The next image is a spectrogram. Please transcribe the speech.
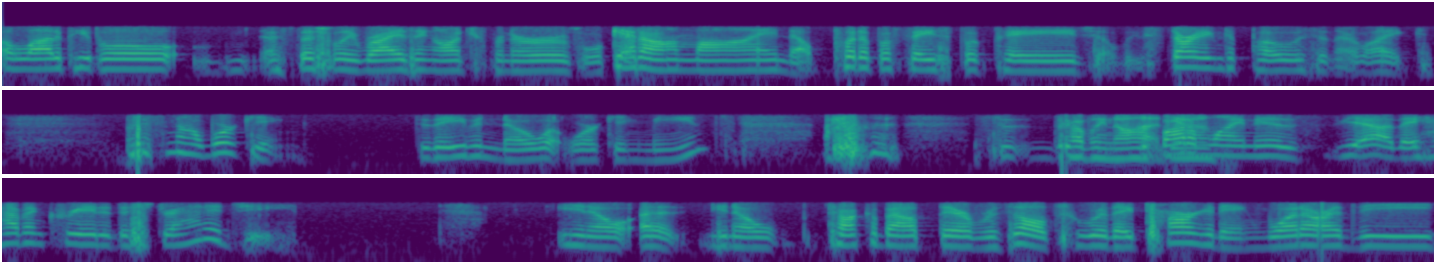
A lot of people, especially rising entrepreneurs, will get online. They'll put up a Facebook page. They'll be starting to post, and they're like, "But it's not working." Do they even know what working means? so the, Probably not. The bottom yeah. line is, yeah, they haven't created a strategy you know uh, you know talk about their results. Who are they targeting? What are the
